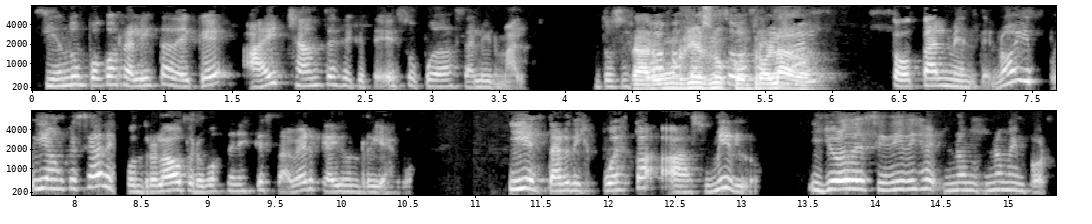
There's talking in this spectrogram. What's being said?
siendo un poco realista de que hay chances de que eso pueda salir mal. Entonces, claro, un riesgo controlado. Totalmente, ¿no? Y, aunque sea descontrolado, pero vos tenés que saber que hay un riesgo y estar dispuesto a, asumirlo. Y yo decidí, dije, no, no me importa,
